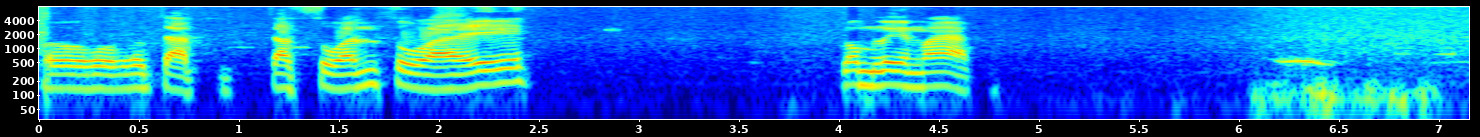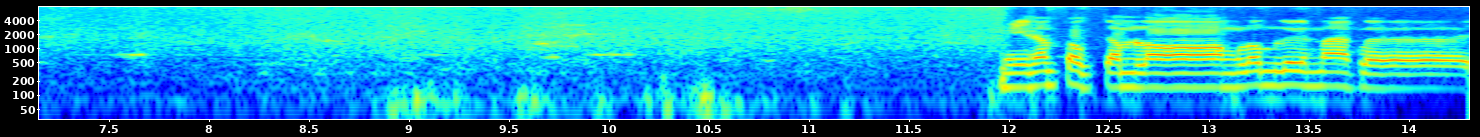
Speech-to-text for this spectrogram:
โอ้จัดจัดสวนสวยร่มรื่นมาก มีน้ำตกจำลองร่มรื่นมากเลย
